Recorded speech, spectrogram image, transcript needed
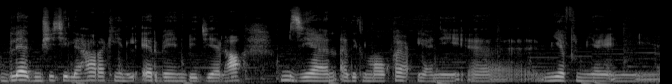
بلاد مشيتي لها راه كاين ال Airbnb ديالها. مزيان. هذيك الموقع يعني 100% يعني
